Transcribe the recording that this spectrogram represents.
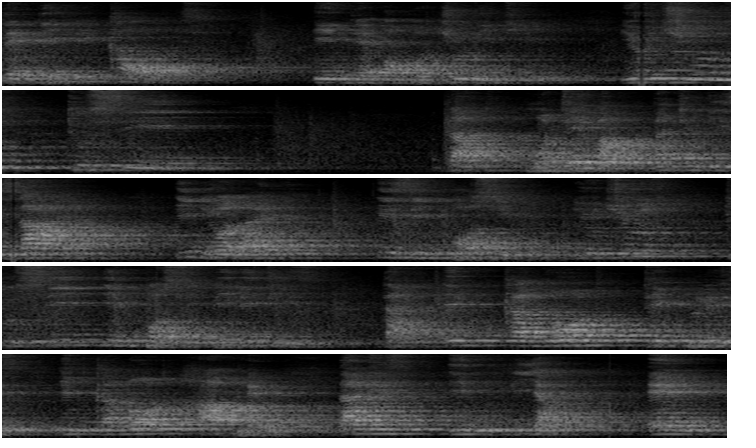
the difficult in the opportunity. You choose to see that whatever that you desire in your life is impossible. You choose to see impossibilities that it cannot take place, it cannot happen. That is in fear. And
